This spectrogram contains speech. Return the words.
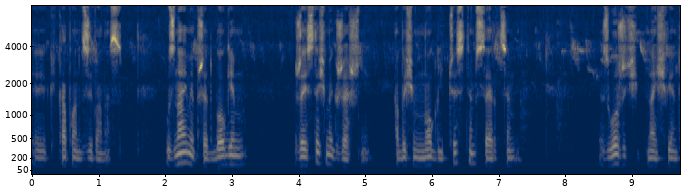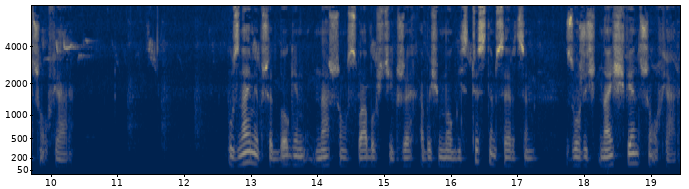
e, kapłan wzywa nas. Uznajmy przed Bogiem, że jesteśmy grzeszni, abyśmy mogli czystym sercem złożyć najświętszą ofiarę. Uznajmy przed Bogiem naszą słabość i grzech, abyśmy mogli z czystym sercem złożyć najświętszą ofiarę.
